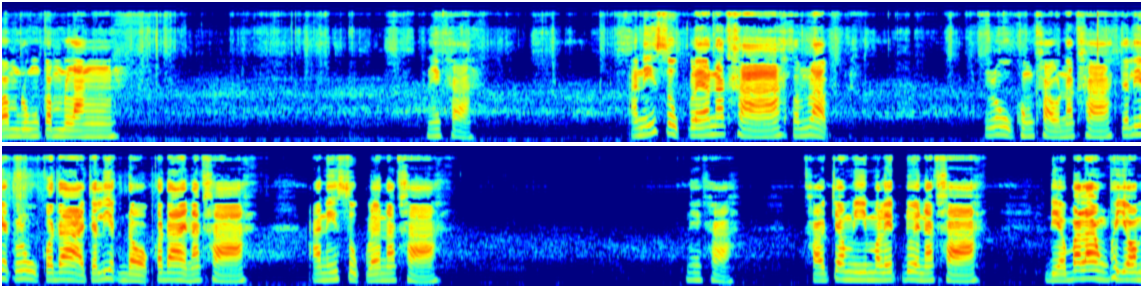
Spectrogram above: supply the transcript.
บำรุงกำลัง นี่ค่ะ อันนี้สุกแล้วนะคะสำหรับ ลูกของเขานะคะ จะเรียกลูกก็ได้ จะเรียกดอกก็ได้นะคะ อันนี้สุกแล้วนะคะ นี่ค่ะ เขาจะมีเมล็ดด้วยนะคะ เดี๋ยวบ้านไร่องพยอม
